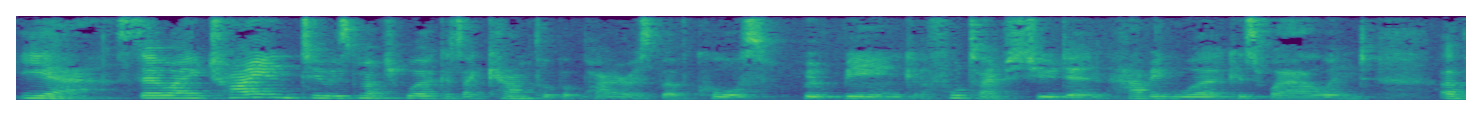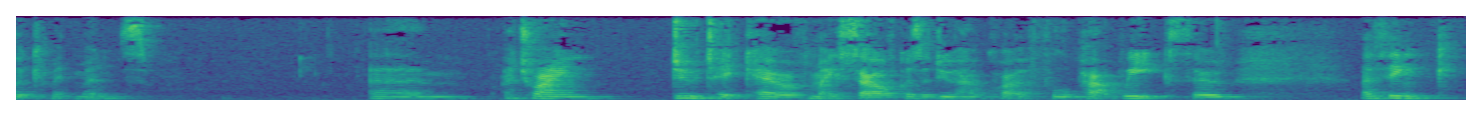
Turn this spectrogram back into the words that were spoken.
Yeah, so I try and do as much work as I can for Papyrus, but of course, with being a full time student, having work as well, and other commitments, um, I try and do take care of myself because I do have quite a full packed week. So I think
